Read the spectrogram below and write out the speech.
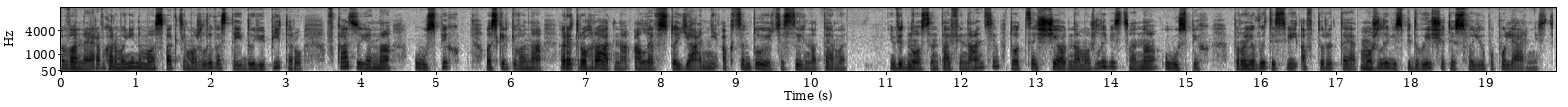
Венера в гармонійному аспекті можливостей до Юпітеру вказує на успіх, оскільки вона ретроградна, але в стоянні акцентуються сильно теми відносин та фінансів, то це ще одна можливість на успіх, проявити свій авторитет, можливість підвищити свою популярність.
